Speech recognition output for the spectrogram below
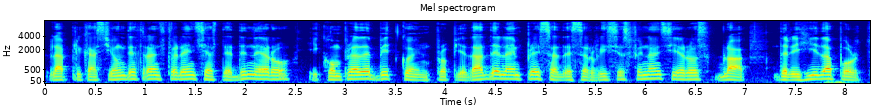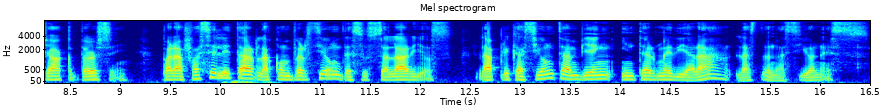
la aplicación de transferencias de dinero y compra de Bitcoin propiedad de la empresa de servicios financieros Block, dirigida por Jack Dorsey, para facilitar la conversión de sus salarios. La aplicación también intermediará las donaciones.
